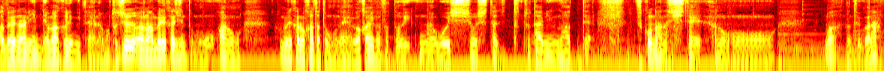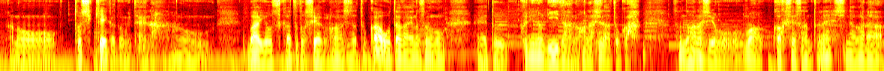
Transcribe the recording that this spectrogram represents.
アドレナリン出まくりみたいな途中あのアメリカ人ともあのアメリカの方ともね、若い方とご一緒したタイミングがあって、突っ込んだ話して、あのー、まあ、なんていうかな、あのー、都市計画みたいな、あの、バイオを使った都市計画の話だとか、お互いのその、えっ、と、国のリーダーの話だとか、そんな話を、まあ、学生さんとね、しながら、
